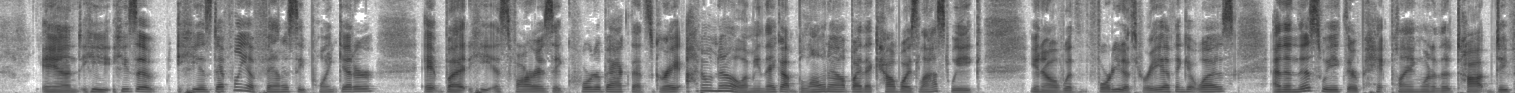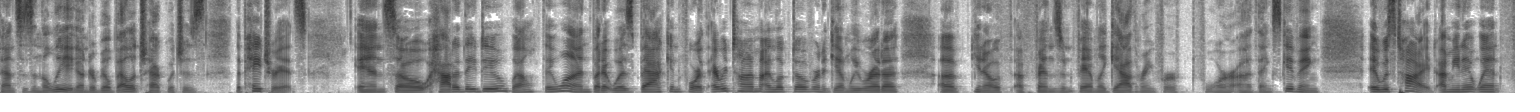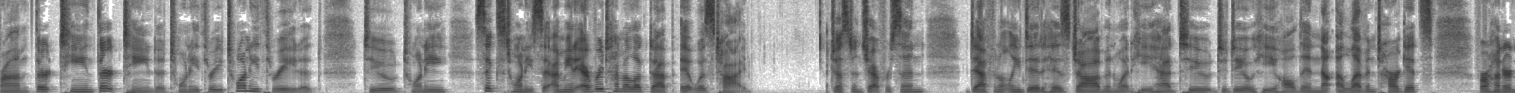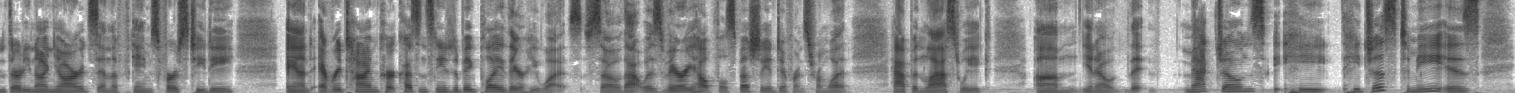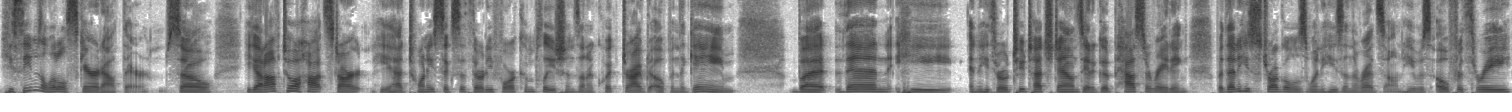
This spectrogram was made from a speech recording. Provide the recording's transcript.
and he he's a he is definitely a fantasy point getter. It, but he, as far as a quarterback, that's great. I don't know. I mean, they got blown out by the Cowboys last week, you know, with 40 to 3, I think it was. And then this week, they're pay, playing one of the top defenses in the league under Bill Belichick, which is the Patriots. And so, how did they do? Well, they won, but it was back and forth. Every time I looked over, and again, we were at a, a you know, a friends and family gathering for for uh, Thanksgiving, it was tied. I mean, it went from 13 13 to 23 23 to, to 26 26. I mean, every time I looked up, it was tied. Justin Jefferson definitely did his job and what he had to, to do. He hauled in 11 targets for 139 yards and the game's first TD. And every time Kirk Cousins needed a big play, there he was. So that was very helpful, especially a difference from what happened last week. Um, you know, the, Mac Jones, he he just to me is he seems a little scared out there. So he got off to a hot start. He had 26 of 34 completions on a quick drive to open the game, but then he and he threw two touchdowns. He had a good passer rating, but then he struggles when he's in the red zone. He was 0 for 3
